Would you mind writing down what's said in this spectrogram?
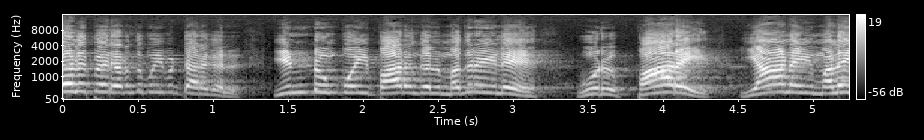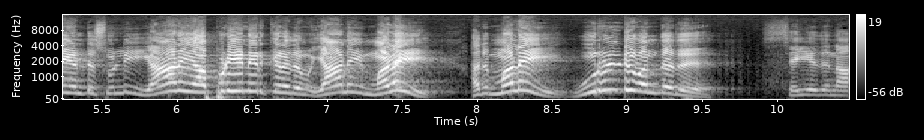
ஏழு பேர் இறந்து போய் விட்டார்கள் இன்றும் போய் பாருங்கள் மதுரையிலே ஒரு பாறை யானை மலை என்று சொல்லி யானை அப்படியே நிற்கிறது. யானை மலை அது மலை உருண்டு வந்தது. செய்யதுனா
